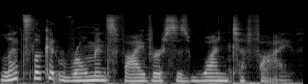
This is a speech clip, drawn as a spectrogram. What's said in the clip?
Let's look at Romans 5, verses 1 to 5.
